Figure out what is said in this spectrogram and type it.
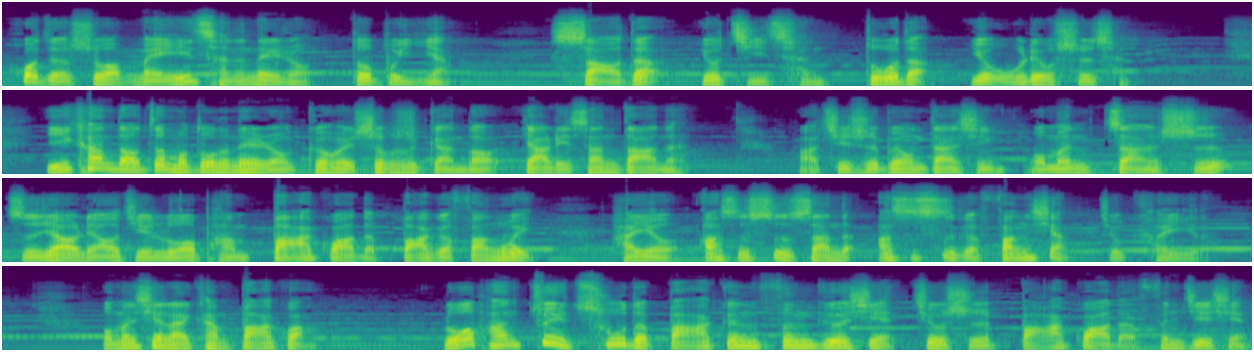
或者说每一层的内容都不一样，少的有几层，多的有五六十层。一看到这么多的内容，各位是不是感到压力山大呢？啊，其实不用担心，我们暂时只要了解罗盘八卦的八个方位。还有二十四山的二十四个方向就可以了。我们先来看八卦，罗盘最初的八根分割线就是八卦的分界线。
